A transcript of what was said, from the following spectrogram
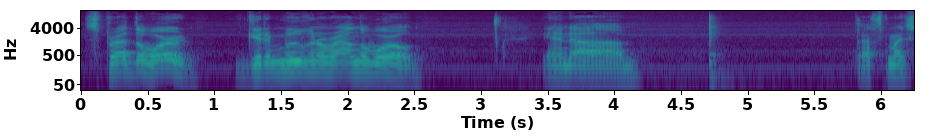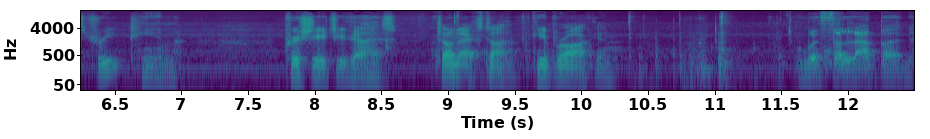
Spread the word. Get it moving around the world. And um, that's my street team. Appreciate you guys. Till next time, keep rocking with the leopard.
